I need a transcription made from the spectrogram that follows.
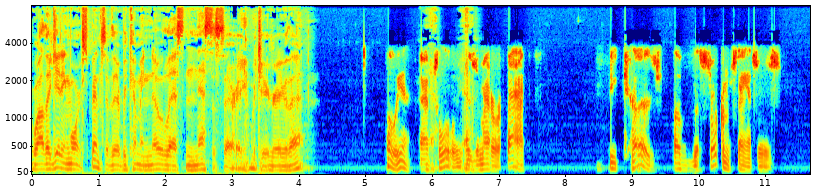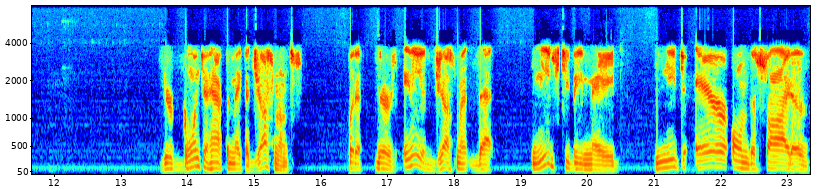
while they're getting more expensive, they're becoming no less necessary. Would you agree with that? Oh yeah, absolutely. As a matter of fact, because of the circumstances, you're going to have to make adjustments. But if there's any adjustment that needs to be made, you need to err on the side of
